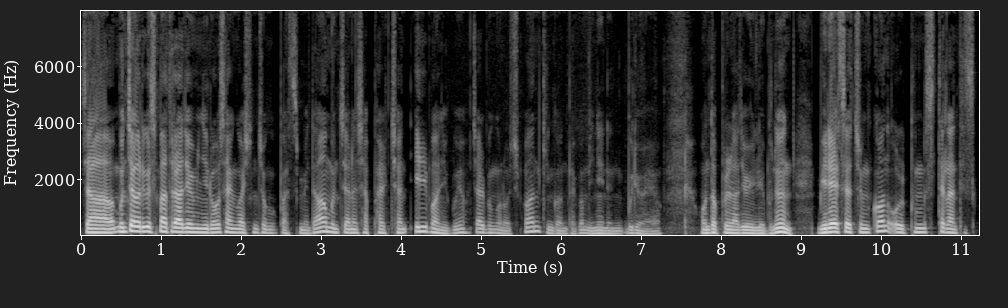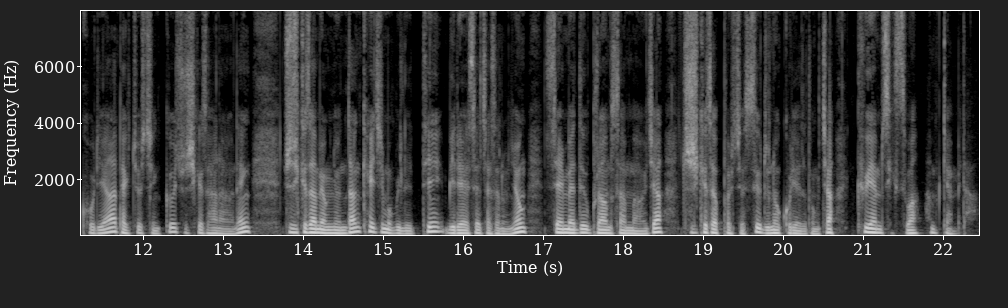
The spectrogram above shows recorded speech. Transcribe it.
자, 문자 그리고 스마트 라디오 미니로 사용과 신청곡 받습니다. 문자는 샵 8001번이고요. 짧은 건 50원, 긴 건 100원, 미니는 무료예요. 원더풀 라디오 1, 2부는 미래에셋증권, 올품 스텔란티스 코리아, 백조싱크, 주식회사 하나은행, 주식회사 명륜당, 케이지모빌리티, 미래에셋 자산운용, 셀메드 브람스 안마의자, 주식회사 퍼시스, 르노코리아 자동차, QM6와 함께합니다.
